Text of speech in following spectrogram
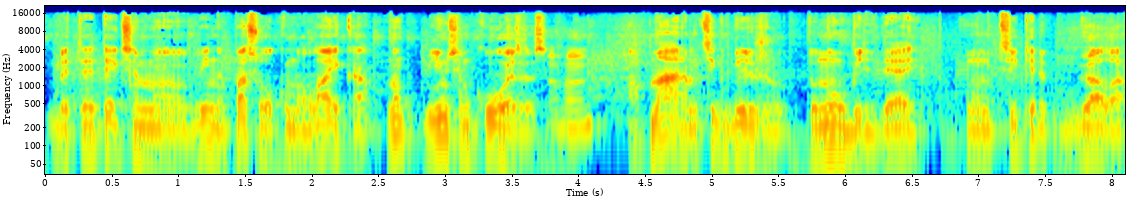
Bet, eh, teiksim, viņa pasaukuma laikā, nu, jums ir kozas. uh -huh. Apmēram cik bilžu tu nobildēji un cik ir galā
